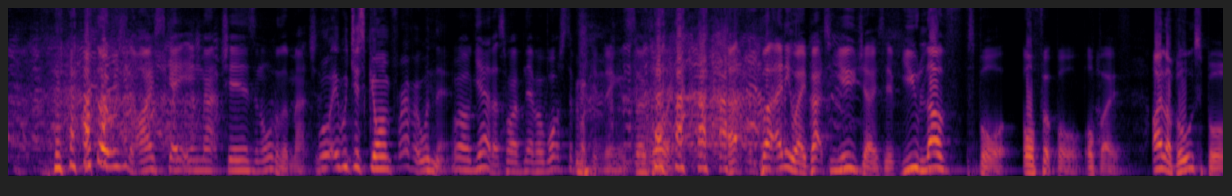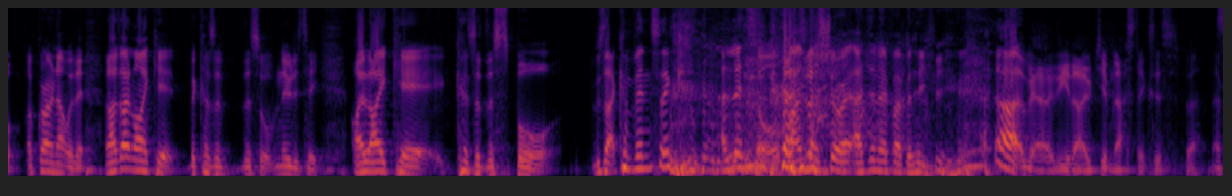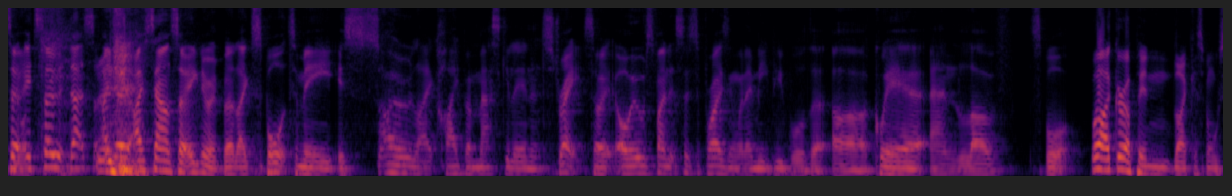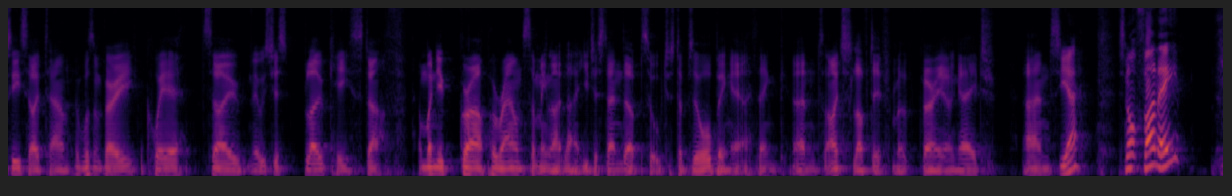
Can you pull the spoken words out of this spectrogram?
I thought it was you know ice skating matches and all of the matches. Well, it would just go on forever, wouldn't it? Well, yeah, that's why I've never watched the fucking thing. It's so boring. uh, but anyway, back to you, Joseph. You love sport or football or both. I love all sport. I've grown up with it. And I don't like it because of the sort of nudity. I like it because of the sport. Was that convincing? A little, but I'm not sure. I don't know if I believe you. uh, well, you know, gymnastics is for everyone. So it's so that's I know I sound so ignorant, but like sport to me is so like hyper masculine and straight. So I I always find it so surprising when I meet people that are queer and love sport. Well, I grew up in like a small seaside town. It wasn't very queer, so it was just blokey stuff. And when you grow up around something like that, you just end up sort of just absorbing it, I think. And I just loved it from a very young age. And yeah, it's not funny.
